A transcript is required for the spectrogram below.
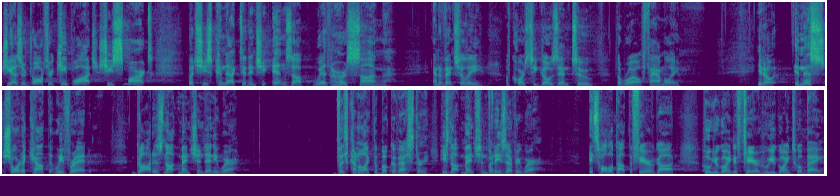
She has her daughter keep watch. She's smart, but she's connected and she ends up with her son. And eventually, of course, he goes into the royal family. You know, in this short account that we've read, God is not mentioned anywhere. It's kind of like the book of Esther. He's not mentioned, but he's everywhere. It's all about the fear of God who you're going to fear, who you're going to obey.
